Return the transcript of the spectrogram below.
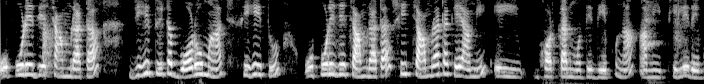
ওপরে যে চামড়াটা, যেহেতু এটা বড় মাছ, সেহেতু ওপরে যে চামড়াটা, সেই চামড়াটাকে আমি এই ভর্তার মধ্যে দেব না, আমি ফেলে দেব।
